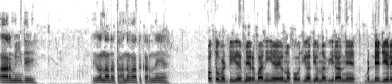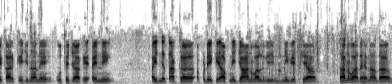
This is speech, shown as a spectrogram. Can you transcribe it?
ਆਰਮੀ ਦੇ ਤੇ ਉਹਨਾਂ ਦਾ ਧੰਨਵਾਦ ਕਰਨੇ ਆ। ਬਹੁਤ ਵੱਡੀ ਹੈ ਮਿਹਰਬਾਨੀ ਹੈ ਉਹਨਾਂ ਫੌਜੀਆਂ ਦੀ, ਉਹਨਾਂ ਵੀਰਾਂ ਨੇ, ਵੱਡੇ ਜੇਰੇ ਕਰਕੇ ਜਿਨ੍ਹਾਂ ਨੇ ਉੱਥੇ ਜਾ ਕੇ ਇੰਨੀ, ਇੰਨੇ ਤੱਕ ਆਪਣੇ ਕਿ ਆਪਣੀ ਜਾਨ ਵੱਲ ਵੀ ਨਹੀਂ ਵੇਖਿਆ। ਧੰਨਵਾਦ ਹੈ ਇਹਨਾਂ ਦਾ।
